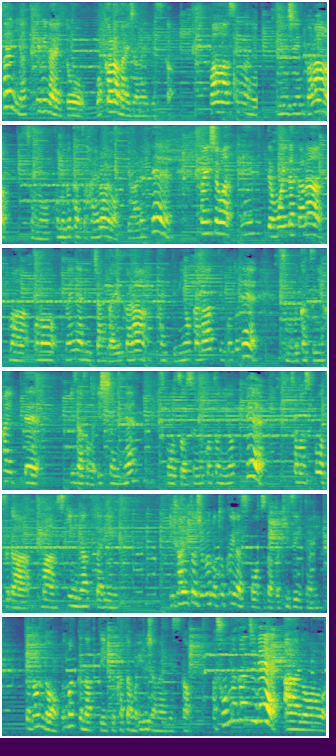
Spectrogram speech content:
際にやってみないとわからないじゃないですか。まあそうだね。友人からそのこの部活入ろうよって言われて最初はえーって思いながらまあこの何々ちゃんがいるから入ってみようかなっていうことでその部活に入っていざその一緒にねスポーツをすることによってそのスポーツがまあ好きになったり意外と自分の得意なスポーツだと気づいたりでどんどん上手くなっていく方もいるじゃないですか、まあ、そんな感じであの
